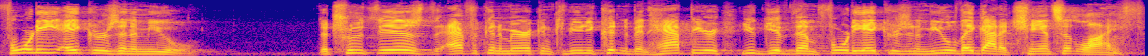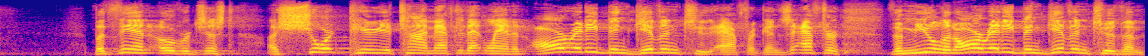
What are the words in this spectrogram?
40 acres and a mule? The truth is, the African American community couldn't have been happier. You give them 40 acres and a mule, they got a chance at life. But then, over just a short period of time after that land had already been given to Africans, after the mule had already been given to them,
